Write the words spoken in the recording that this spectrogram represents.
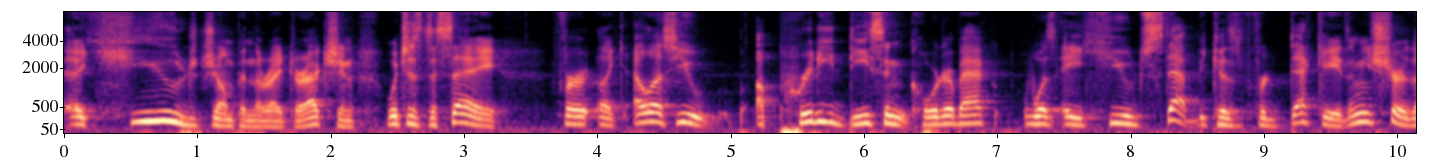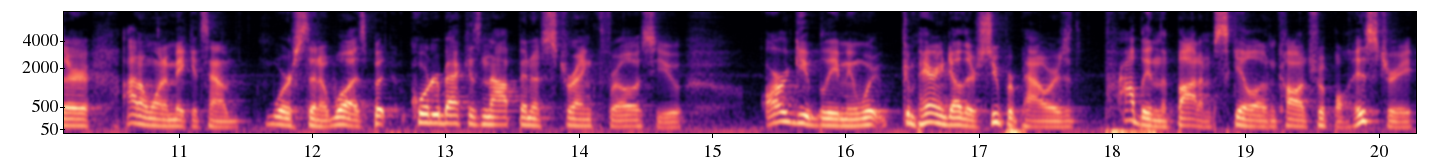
a huge jump in the right direction. Which is to say, for like LSU, a pretty decent quarterback was a huge step because for decades, I mean, sure, there. I don't want to make it sound worse than it was, but quarterback has not been a strength for LSU arguably, I mean, we're comparing to other superpowers. It's probably in the bottom scale in college football history.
